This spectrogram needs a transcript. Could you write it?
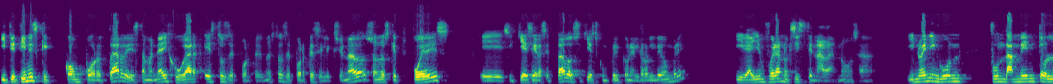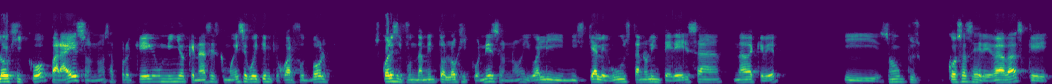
y te tienes que comportar de esta manera y jugar estos deportes, ¿no? Estos deportes seleccionados son los que puedes, eh, si quieres ser aceptado, si quieres cumplir con el rol de hombre y de ahí en fuera no existe nada, ¿no? O sea, y no hay ningún fundamento lógico para eso, ¿no? O sea, ¿por qué un niño que nace es como ese güey tiene que jugar fútbol? Pues, ¿cuál es el fundamento lógico en eso, no? Igual y ni siquiera le gusta, no le interesa, nada que ver. Y son pues cosas heredadas que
